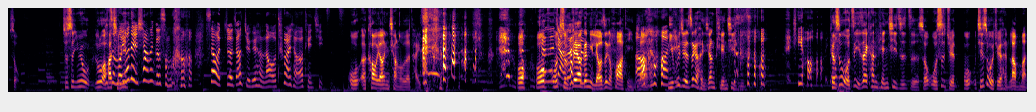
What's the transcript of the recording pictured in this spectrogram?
宙，就是因为如果他怎么有点像那个什么，虽然我觉得这样举例很烂，我突然想到天气之子。我呃靠腰，你抢了我的台词。我 我我准备要跟你聊这个话题，你知道吗？Oh, 你不觉得这个很像《天气之子》吗？有。可是我自己在看《天气之子》的时候，我是觉得我其实我觉得很浪漫。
